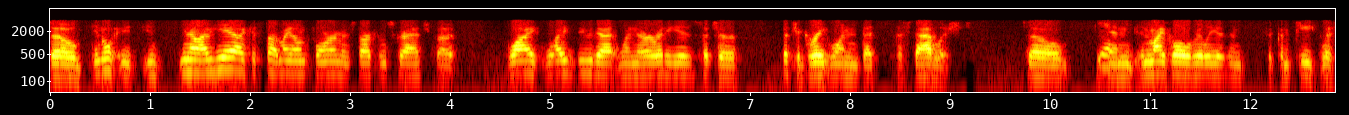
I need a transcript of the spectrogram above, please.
So you know, it, it, you know, yeah, I could start my own forum and start from scratch, but why why do that when there already is such a such a great one that's established? So Yeah. and and my goal really isn't to compete with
